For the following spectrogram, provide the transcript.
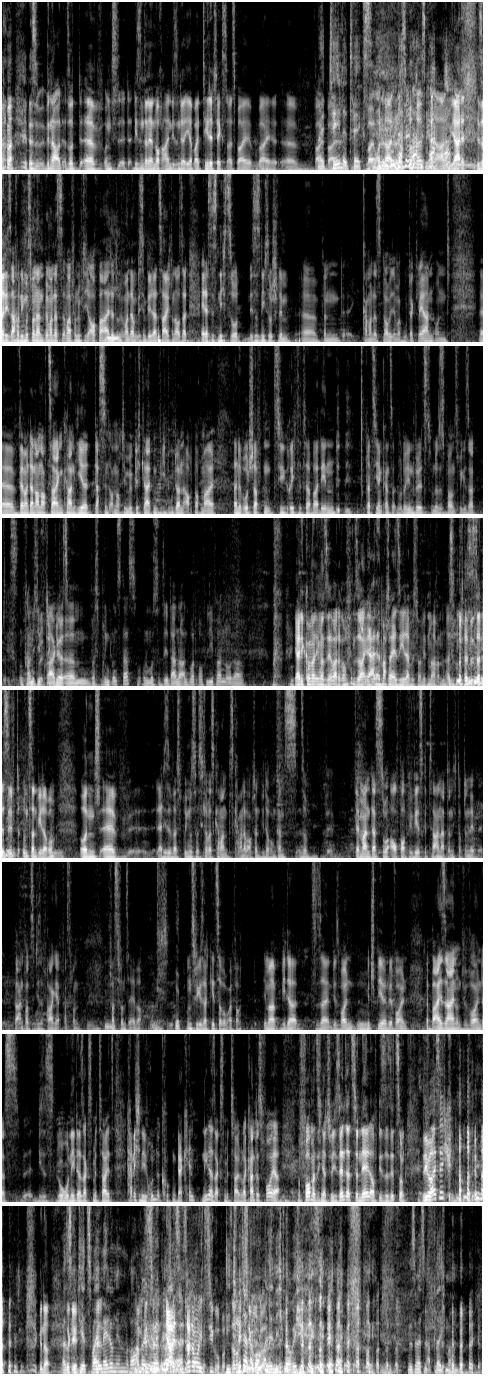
Aber das bin da, also, äh, und die sind dann ja noch ein, die sind ja eher bei Teletext als bei, bei äh, bei, bei, Teletext. Bei Online oder sowas, keine Ahnung. Ja, das ist ja die Sache. Und die muss man dann, wenn man das aber vernünftig aufbereitet mhm. und wenn man da ein bisschen Bilder zeigt und auch sagt, ey, das ist nicht so, ist es nicht so schlimm, äh, dann kann man das, glaube ich, immer gut erklären. Und äh, wenn man dann auch noch zeigen kann, hier, das sind auch noch die Möglichkeiten, wie du dann auch nochmal deine Botschaften zielgerichteter bei denen platzieren kannst, wo du hin willst. Und das ist bei uns, wie gesagt. Und kam nicht die Frage, ähm, was bringt uns das? Und musstet ihr da eine Antwort drauf liefern? Oder? Ja, die kommen dann irgendwann selber drauf und sagen, ja, das macht doch jetzt jeder, müssen wir mitmachen. Also das ist dann, das hilft uns dann wiederum. Und äh, ja, diese, was bringt uns das? Ich glaube, das kann man, das kann man aber auch dann wiederum ganz, also wenn man das so aufbaut, wie wir es getan haben, dann, ich glaube, dann äh, beantwortet sich diese Frage ja fast von, fast von selber. Und Jetzt. uns, wie gesagt, geht es darum, einfach immer wieder zu sein. Wir wollen mitspielen, wir wollen dabei sein und wir wollen, dass äh, dieses Logo Niedersachsen-Metall, jetzt kann ich in die Runde gucken, wer kennt Niedersachsen-Metall oder kannte es vorher, bevor man sich natürlich sensationell auf diese Sitzung, wie weiß ich genau. genau. Also okay. es gibt hier zwei ja. Meldungen im Raum. Ein bisschen, ja, es ist halt auch nicht die Zielgruppe. Die twittern aber auch alle nicht, glaube ich. Müssen wir jetzt einen Abgleich machen. ja.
